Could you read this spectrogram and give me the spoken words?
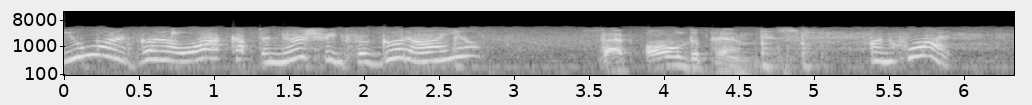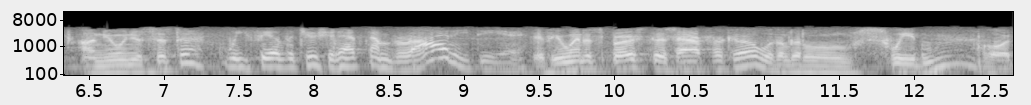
you aren't going to lock up the nursery for good, are you? That all depends. On what? On you and your sister? We feel that you should have some variety, dear. If you intersperse this Africa with a little Sweden or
